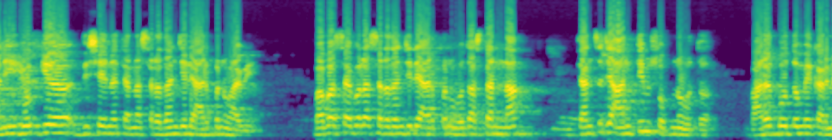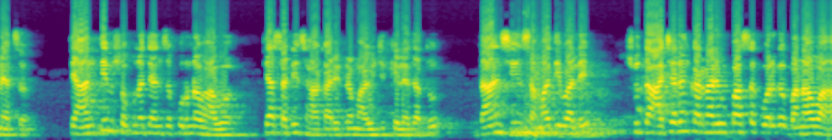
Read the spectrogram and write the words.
आणि योग्य दिशेनं त्यांना श्रद्धांजली अर्पण व्हावी. बाबासाहेबाला श्रद्धांजली अर्पण होत असताना त्यांचं जे अंतिम स्वप्न होतं भारत बौद्धमय करण्याचं ते अंतिम स्वप्न त्यांचं पूर्ण व्हावं त्यासाठीच हा कार्यक्रम आयोजित केला जातो. दानशील समाधीवाले शुद्ध आचरण करणारे उपासक वर्ग बनावा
